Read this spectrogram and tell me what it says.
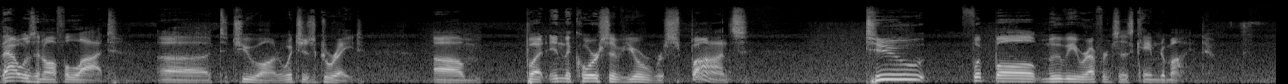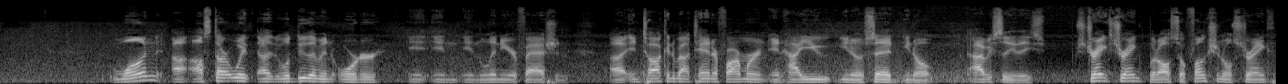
that was an awful lot uh, to chew on, which is great. Um, but in the course of your response, two football movie references came to mind. One, uh, I'll start with. Uh, we'll do them in order, in in, in linear fashion. Uh, in talking about Tanner Farmer and, and how you you know said you know obviously these strength strength but also functional strength,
